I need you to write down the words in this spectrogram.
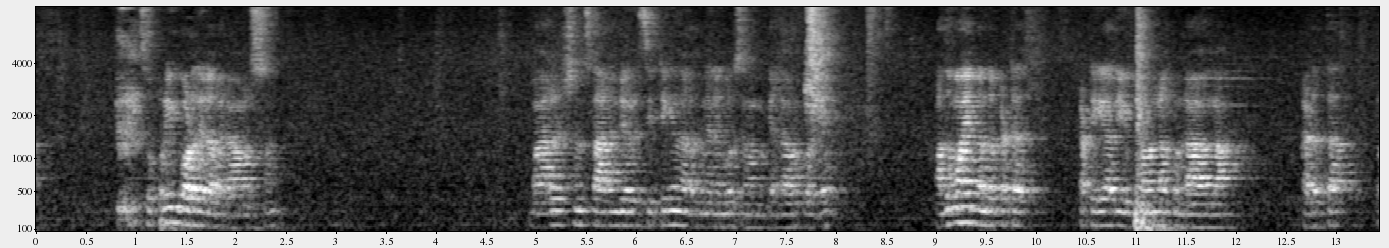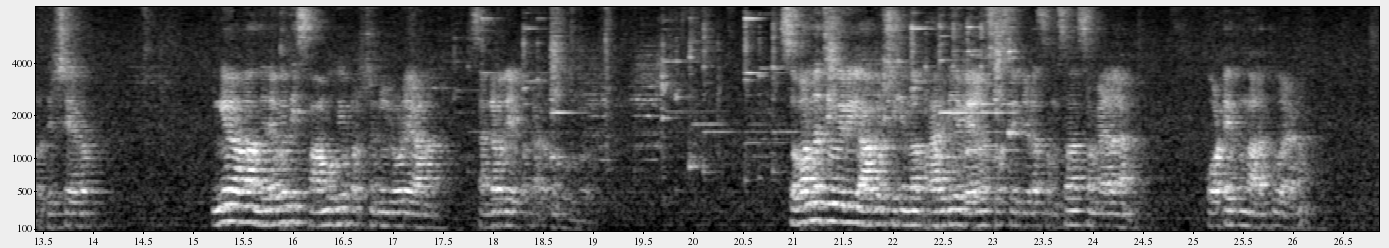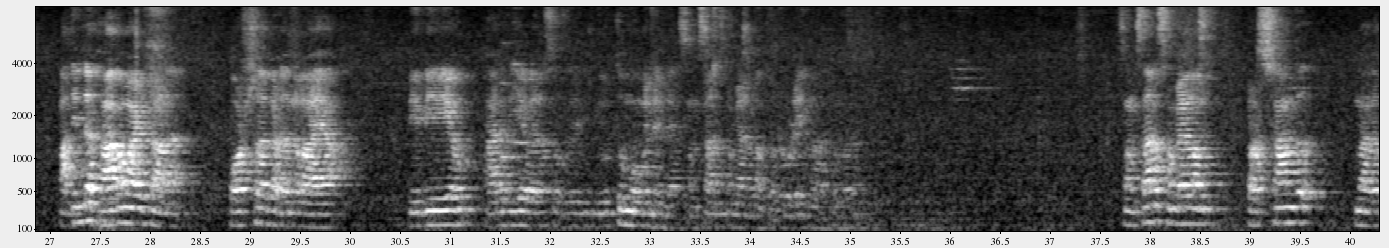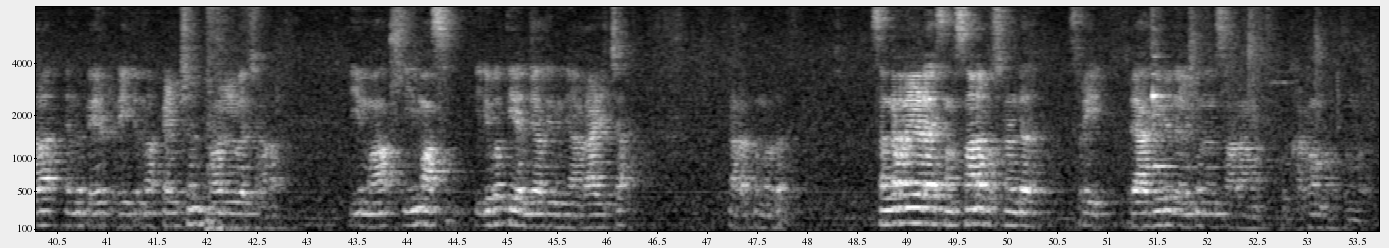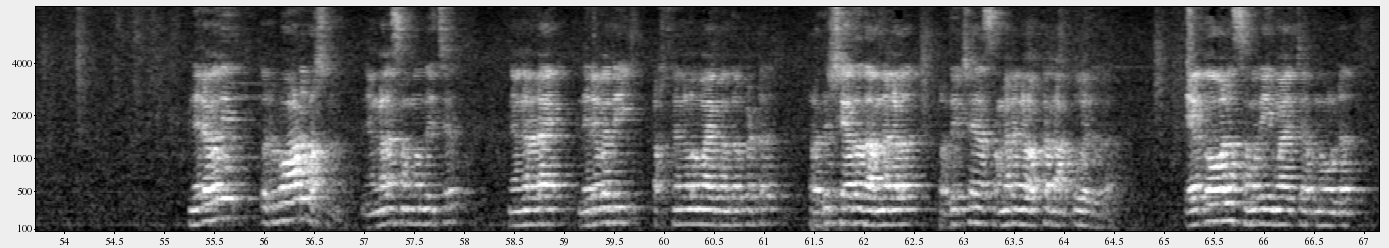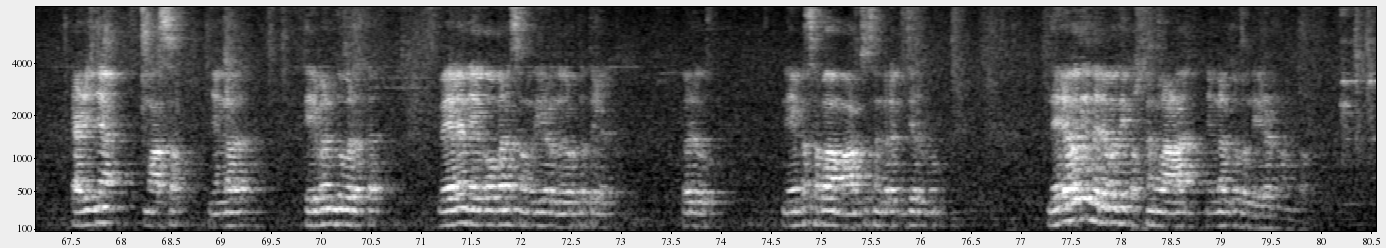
സുപ്രീം കോടതിയുടെ പരാമർശം. ബാലകൃഷ്ണൻ സാറിന്റെ ഒരു സിറ്റിംഗ് നടക്കുന്നതിനെ കുറിച്ച് നമുക്ക് എല്ലാവർക്കും അറിയാം. അതുമായി ബന്ധപ്പെട്ട് പട്ടികജാതി വിഭാഗങ്ങൾക്കുണ്ടാകുന്ന കടുത്ത പ്രതിഷേധം ഇങ്ങനെയുള്ള നിരവധി സാമൂഹിക പ്രശ്നങ്ങളിലൂടെയാണ് സംഘടനയൊക്കെ കടന്നു പോകുന്നത്. സുവർണ ജൂബിലി ആഘോഷിക്കുന്ന ഭാരതീയ വേല സൊസൈറ്റിയുടെ സംസ്ഥാന സമ്മേളനം കോട്ടയത്ത് നടക്കുകയാണ്. അതിന്റെ ഭാഗമായിട്ടാണ് പോഷക ഘടകങ്ങളായ എം ഭാരതീയ വേല സൊസൈറ്റി യൂത്ത് മൂവ്മെന്റിന്റെ സംസ്ഥാന സമ്മേളനം തൊടുപുഴയിൽ നടക്കുന്നത്. സംസ്ഥാന സമ്മേളനം പ്രശാന്ത് നഗര എന്ന് പേരിട്ടിരിക്കുന്ന പെൻഷൻ ഭവനിൽ വെച്ചാണ് ഈ ഈ മാസം ഇരുപത്തിയഞ്ചാം തീയതി ഞായറാഴ്ച നടക്കുന്നത്. സംഘടനയുടെ സംസ്ഥാന പ്രസിഡന്റ് ശ്രീ രാജീവ് നെൽകുന്നൻ സാറാണ് ഉദ്ഘാടനം നടത്തുന്നത്. നിരവധി ഒരുപാട് പ്രശ്നങ്ങൾ ഞങ്ങളെ സംബന്ധിച്ച് ഞങ്ങളുടെ നിരവധി പ്രശ്നങ്ങളുമായി ബന്ധപ്പെട്ട് പ്രതിഷേധ ധർണകൾ പ്രതിഷേധ സമരങ്ങളൊക്കെ നടത്തുവരുന്നത് ഏകോപന സമിതിയുമായി ചേർന്നുകൊണ്ട് കഴിഞ്ഞ മാസം ഞങ്ങൾ തിരുവനന്തപുരത്ത് വേലൻ ഏകോപന സമിതിയുടെ നേതൃത്വത്തിൽ ഒരു നിയമസഭാ മാർച്ച് സംഘടിപ്പിച്ചിരുന്നു. നിരവധി നിരവധി പ്രശ്നങ്ങളാണ് ഞങ്ങൾക്കിപ്പോൾ നേരിടുന്നത്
